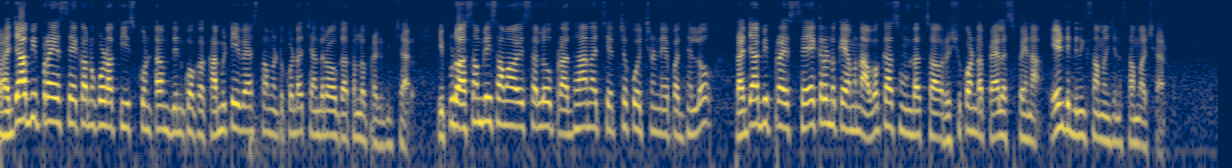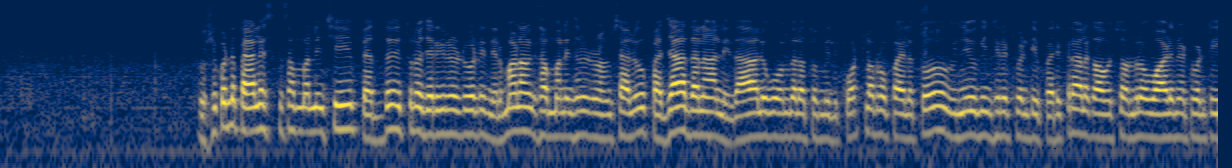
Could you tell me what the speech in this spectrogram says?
ప్రజాభిప్రాయ సేకరణ కూడా తీసుకుంటాం. దీనికి ఒక కమిటీ వేస్తామంటూ కూడా చంద్రబాబు గతంలో ప్రకటించారు. ఇప్పుడు అసెంబ్లీ సమావేశాల్లో ప్రధాన చర్చకు వచ్చిన నేపథ్యంలో ప్రజాభిప్రాయ సేకరణకు ఏమైనా అవకాశం ఉండొచ్చా? రుషికొండ ప్యాలెస్ పైన ఏంటి దీనికి సంబంధించిన సమాచారం? ఋషికొండ ప్యాలెస్కి సంబంధించి పెద్ద ఎత్తున జరిగినటువంటి నిర్మాణానికి సంబంధించినటువంటి అంశాలు ప్రజాధనాన్ని నాలుగు వందల తొమ్మిది కోట్ల రూపాయలతో వినియోగించినటువంటి పరికరాలు కావచ్చు అందులో వాడినటువంటి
